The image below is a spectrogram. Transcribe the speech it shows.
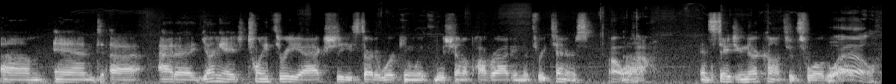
Um, and uh, at a young age, 23, I actually started working with Luciano Pavarotti and the Three Tenors. Oh, wow. Uh, and staging their concerts worldwide. Well,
